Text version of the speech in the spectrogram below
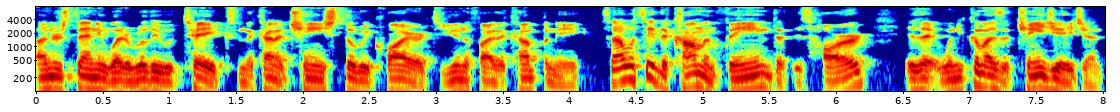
understanding what it really takes and the kind of change still required to unify the company. So I would say the common theme that is hard is that when you come as a change agent,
